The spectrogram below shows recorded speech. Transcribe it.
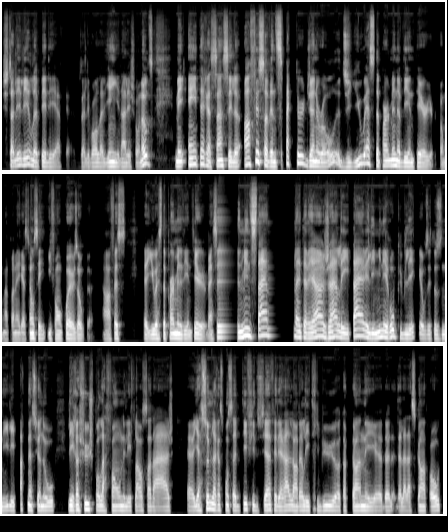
Je suis allé lire le PDF. Vous allez voir le lien, il est dans les show notes. Mais intéressant, c'est le Office of Inspector General du US Department of the Interior. Donc, ma première question, c'est ils font quoi eux autres? Là? Office US euh, Department of the Interior? Ben, c'est le ministère de l'Intérieur gère les terres et les minéraux publics aux États-Unis, les parcs nationaux, les refuges pour la faune et les fleurs sauvages, euh, il assume la responsabilité fiduciaire fédérale envers les tribus autochtones et euh, de, l'Alaska, entre autres.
